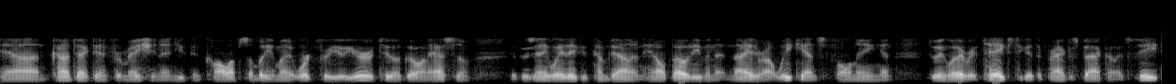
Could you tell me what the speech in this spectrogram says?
and contact information and you can call up somebody who might have worked for you a year or two ago and ask them if there's any way they could come down and help out even at night or on weekends, phoning and doing whatever it takes to get the practice back on its feet.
